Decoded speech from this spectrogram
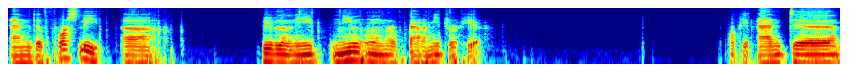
And firstly uh, we will need new owner parameter here okay and uh,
